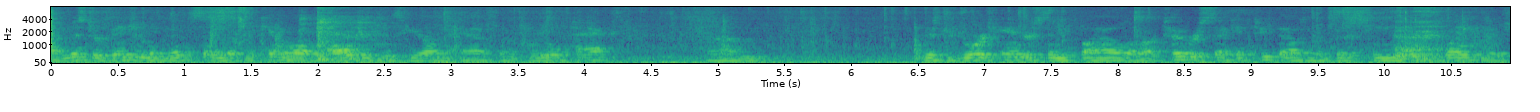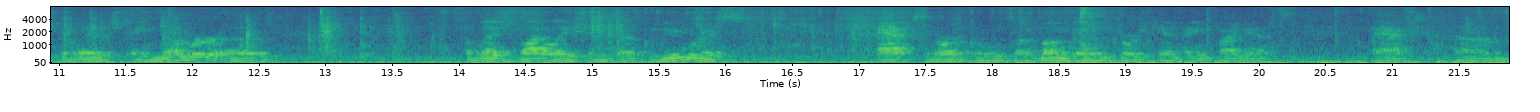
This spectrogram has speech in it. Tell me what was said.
Uh, Mr. Benjamin Vincent of McKenna Aldridge is here on behalf of Real PAC. Um, Mr. George Anderson filed on October 2nd, 2013, a complaint which alleged a number of alleged violations of numerous acts and articles, among them the Georgia Campaign Finance Act. Um,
